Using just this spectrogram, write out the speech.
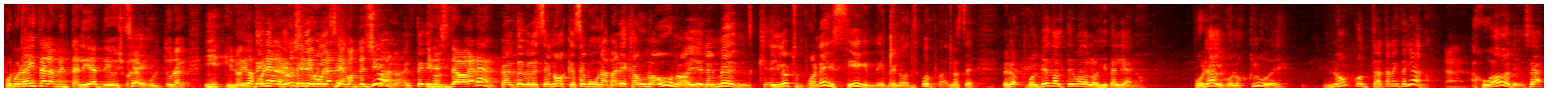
Bueno, ahí está la mentalidad, te digo yo, la cultura. Y, lo iba a poner a Rossi que volante de contención. Claro, el técnico, y necesitaba ganar. Claro, el técnico le decía, no, es que hacemos una pareja uno a uno ahí en el medio. Y el otro, pone Insigne, pelotudo, no sé. Pero volviendo al tema de los italianos, por algo los clubes no contratan a italianos, a jugadores. O sea,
